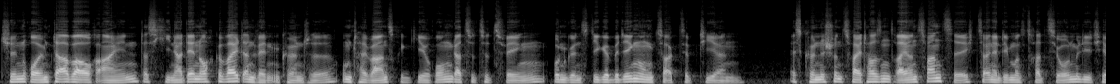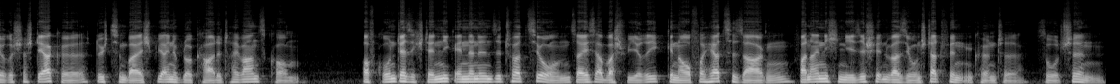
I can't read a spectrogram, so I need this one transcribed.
Chen räumte aber auch ein, dass China dennoch Gewalt anwenden könnte, um Taiwans Regierung dazu zu zwingen, ungünstige Bedingungen zu akzeptieren. Es könne schon 2023 zu einer Demonstration militärischer Stärke durch zum Beispiel eine Blockade Taiwans kommen. Aufgrund der sich ständig ändernden Situation sei es aber schwierig, genau vorherzusagen, wann eine chinesische Invasion stattfinden könnte, so Chen.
